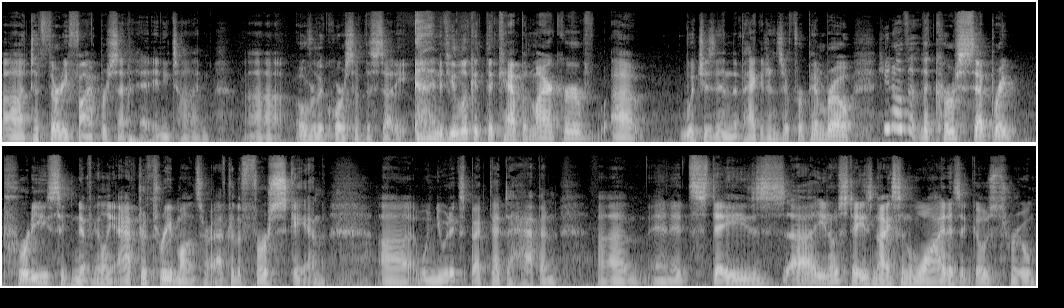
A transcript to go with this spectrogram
uh, to 35% at any time uh, over the course of the study. And if you look at the Kaplan-Meier curve, uh, which is in the package insert for Pembro, you know that the curves separate pretty significantly after three months or after the first scan, uh, when you would expect that to happen. Um, and it stays, uh, you know, stays nice and wide as it goes through.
